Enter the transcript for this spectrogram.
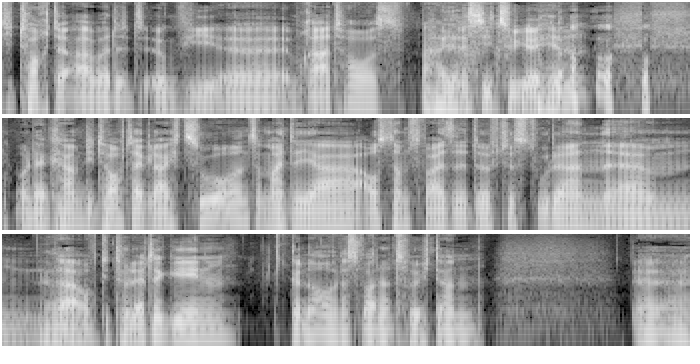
die Tochter arbeitet irgendwie äh, im Rathaus. Ah, ja. ist sie zu ihr hin und dann kam die Tochter gleich zu uns und meinte, ja, ausnahmsweise dürftest du dann ähm, Ja. da auf die Toilette gehen. Genau, das war natürlich dann äh,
